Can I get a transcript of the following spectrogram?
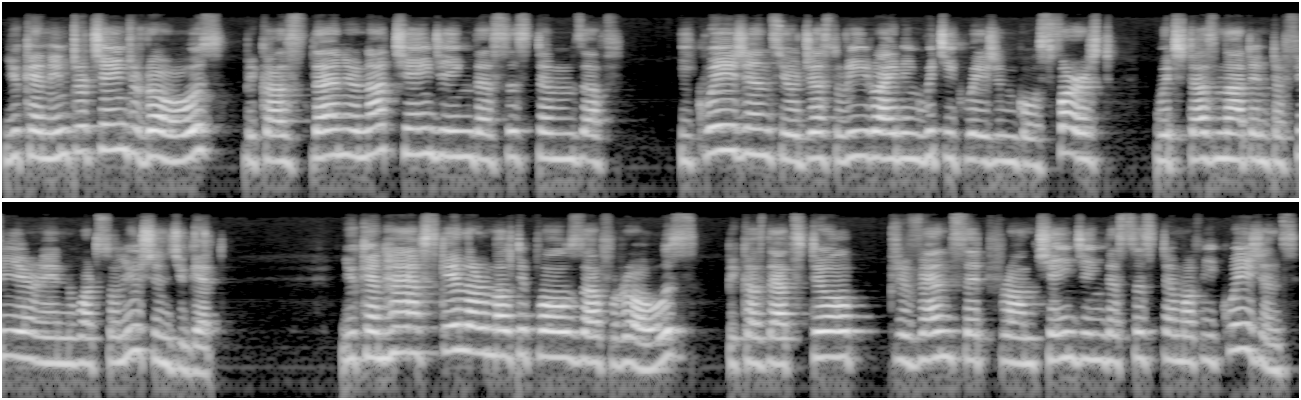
You can interchange rows, because then you're not changing the systems of equations. You're just rewriting which equation goes first, which does not interfere in what solutions you get. You can have scalar multiples of rows, because that still prevents it from changing the system of equations.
